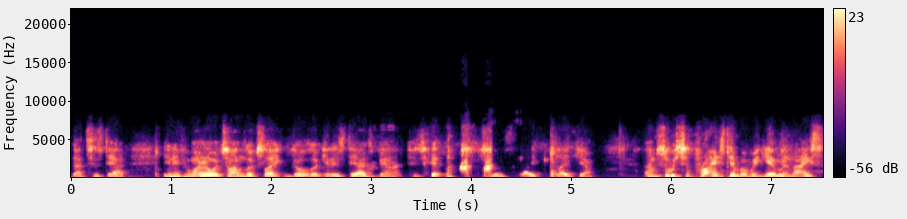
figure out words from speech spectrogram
That's his dad. And if you want to know what Tom looks like, go look at his dad's banner because it looks just like like him. Um, so we surprised him, but we gave him a nice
